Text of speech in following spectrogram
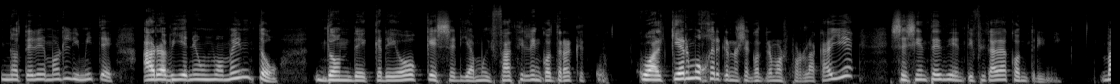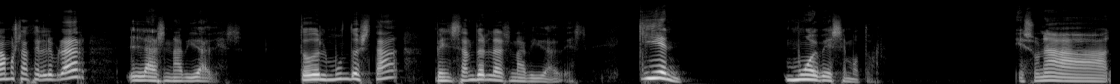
No tenemos límite. Ahora viene un momento donde creo que sería muy fácil encontrar que Cualquier mujer que nos encontremos por la calle se siente identificada con Trini. Vamos a celebrar las Navidades. Todo el mundo está pensando en las Navidades. ¿Quién mueve ese motor? Es una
